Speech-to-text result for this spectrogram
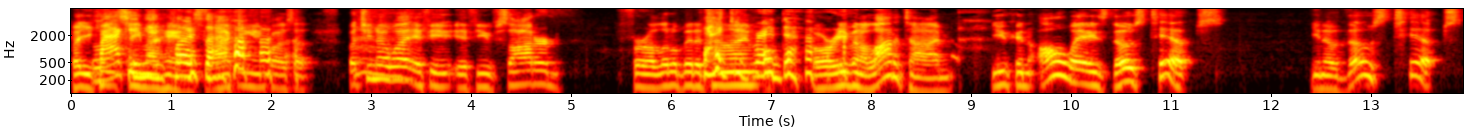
but you can't see my hands. close-up. Lacking in close up. But you know what? If you if you've soldered for a little bit of thank you, time Brenda. or even a lot of time, you can always those tips. You know those tips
